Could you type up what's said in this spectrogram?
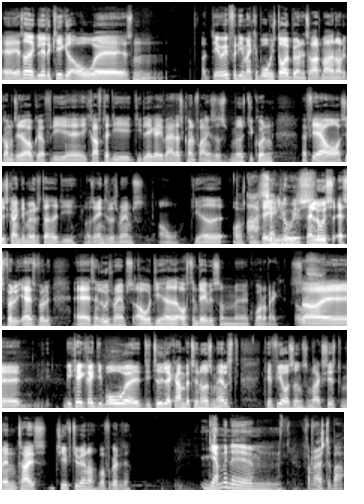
Uh, jeg sad ikke lidt og kiggede, og uh, sådan, og det er jo ikke, fordi man kan bruge historiebøgerne til ret meget, når det kommer til det opgør, fordi øh, i kraft af, at de, de ligger i hver deres konference, så mødes de kun hver fjerde år. Sidste gang de mødtes, der havde de Los Angeles Rams, og de havde Austin Ah, Davis. St. Louis. St. Louis, ja selvfølgelig, ja, selvfølgelig. Uh, St. Louis Rams, og de havde Austin Davis som uh, quarterback. Uff. Så øh, vi kan ikke rigtig bruge øh, de tidligere kampe til noget som helst. Det er fire år siden, som sagt sidst. Men Thijs, Chiefs de vinder. Hvorfor gør de det? Jamen, øh, for det første bare,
